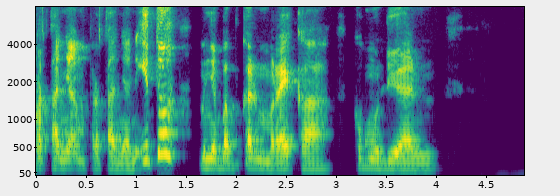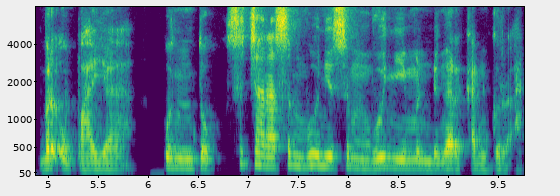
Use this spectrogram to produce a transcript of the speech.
pertanyaan-pertanyaan itu menyebabkan mereka kemudian berupaya untuk secara sembunyi-sembunyi mendengarkan Quran.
